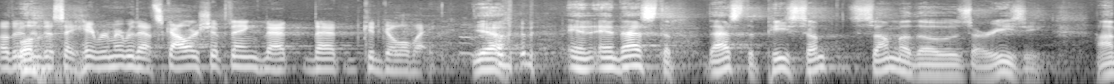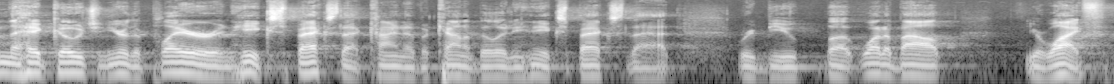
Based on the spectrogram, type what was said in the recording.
Other Well- than to say, hey, remember that scholarship thing? That, that could go away. Yeah, and, and that's the, that's the piece. Some, some of those are easy. I'm the head coach and you're the player, and he expects that kind of accountability and he expects that rebuke. But what about your wife?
